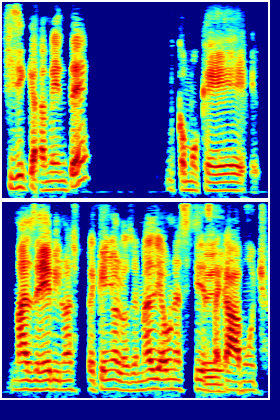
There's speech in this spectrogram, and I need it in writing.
físicamente, como que más débil, más pequeño a los demás y aún así Sí. destacaba mucho.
